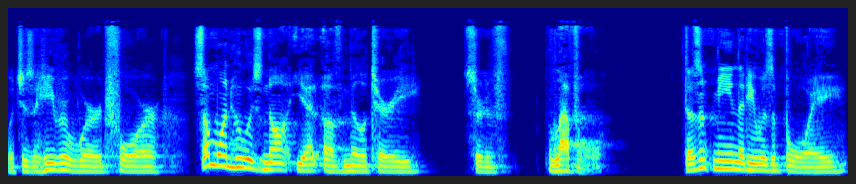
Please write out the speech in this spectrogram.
which is a Hebrew word for someone who is not yet of military sort of level. Doesn't mean that he was a boy,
